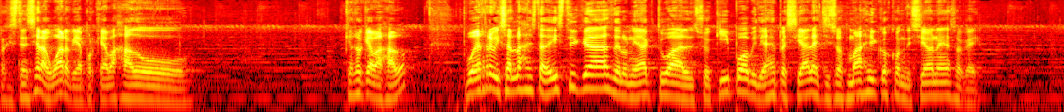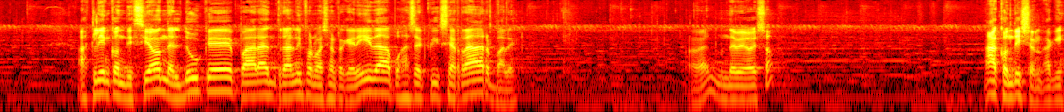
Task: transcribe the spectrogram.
Resistencia a la guardia Porque ha bajado ¿Qué es lo que ha bajado? Puedes revisar las estadísticas de la unidad actual, su equipo, habilidades especiales, hechizos mágicos, condiciones, ok. Haz clic en condición del duque para entrar la información requerida. Puedes hacer clic cerrar, vale. A ver, ¿dónde veo eso? Ah, condition, aquí.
